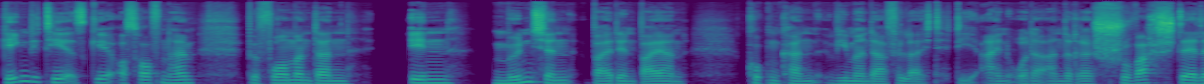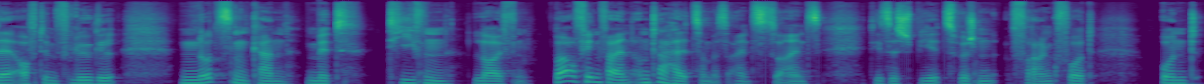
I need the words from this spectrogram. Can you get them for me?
gegen die TSG aus Hoffenheim, bevor man dann in München bei den Bayern gucken kann, wie man da vielleicht die ein oder andere Schwachstelle auf dem Flügel nutzen kann mit tiefen Läufen. War auf jeden Fall ein unterhaltsames 1 zu 1, dieses Spiel zwischen Frankfurt und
